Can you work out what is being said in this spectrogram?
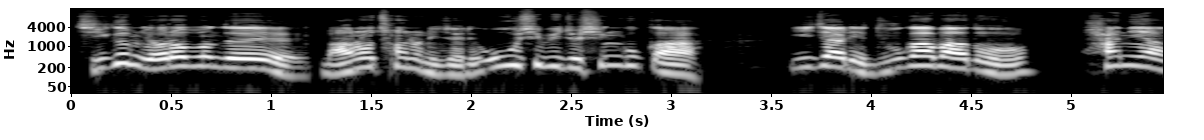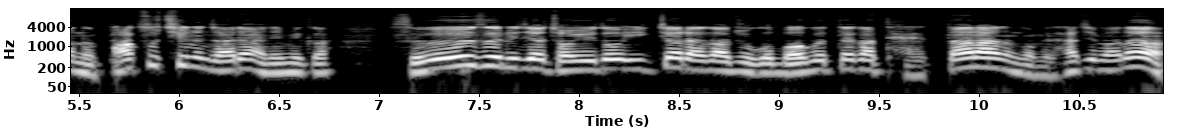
지금 여러분들 15,000원 이 자리 52주 신고가 이 자리 누가 봐도 환희하는 박수 치는 자리 아닙니까? 슬슬 이제 저희도 익절해가지고 먹을 때가 됐다라는 겁니다. 하지만은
